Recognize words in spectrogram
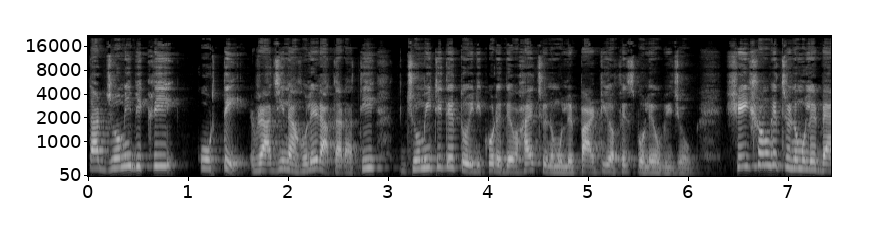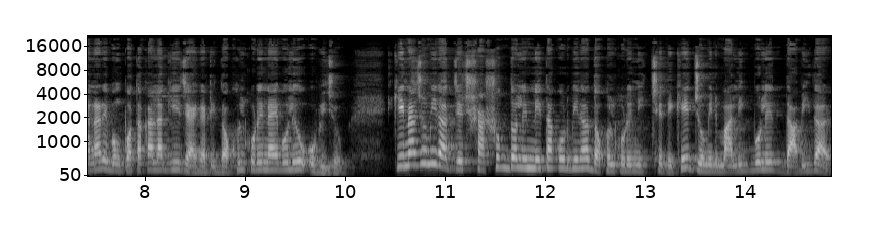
তার জমি বিক্রি করতে রাজি না হলে রাতারাতি জমিটিতে তৈরি করে দেওয়া হয় তৃণমূলের পার্টি অফিস বলে অভিযোগ। সেই সঙ্গে তৃণমূলের ব্যানার এবং পতাকা লাগিয়ে জায়গাটি দখল করে নেয় বলেও অভিযোগ। কেনা জমি রাজ্যের শাসক দলের নেতাকর্মীরা দখল করে নিচ্ছে দেখে জমির মালিক বলে দাবিদার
